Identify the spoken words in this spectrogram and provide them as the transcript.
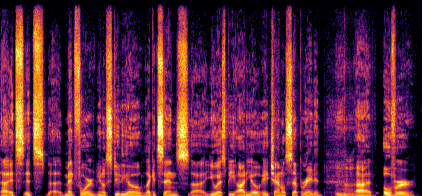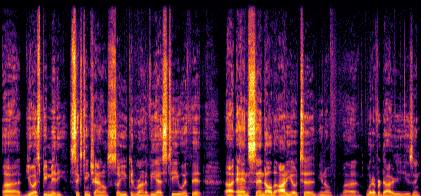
uh, it's it's uh, meant for you know studio, like it sends uh, USB audio, eight channels separated mm-hmm. Uh, over USB uh, MIDI, sixteen channels, so you could run a VST with it. Uh, and send all the audio to you know uh, whatever DAW you're using.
